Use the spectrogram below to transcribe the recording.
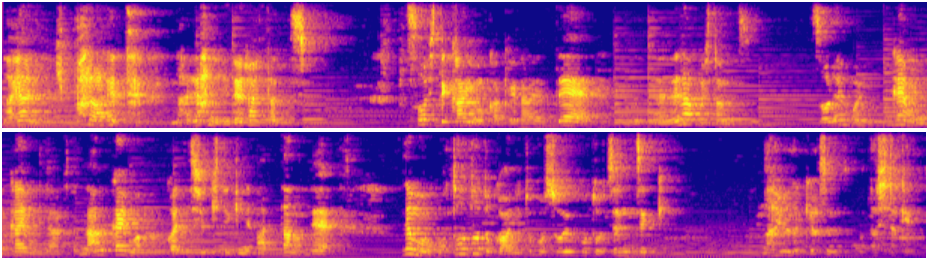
納屋に引っ張られて 納屋に入れられたんですよ。そうして鍵をかけられて出れなくしたんですよ。それも1回も2回もじゃなくて何回もこうやって周期的にあったのででも弟とか兄とかそういうことを全然ないような気がするんです。私だけ。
